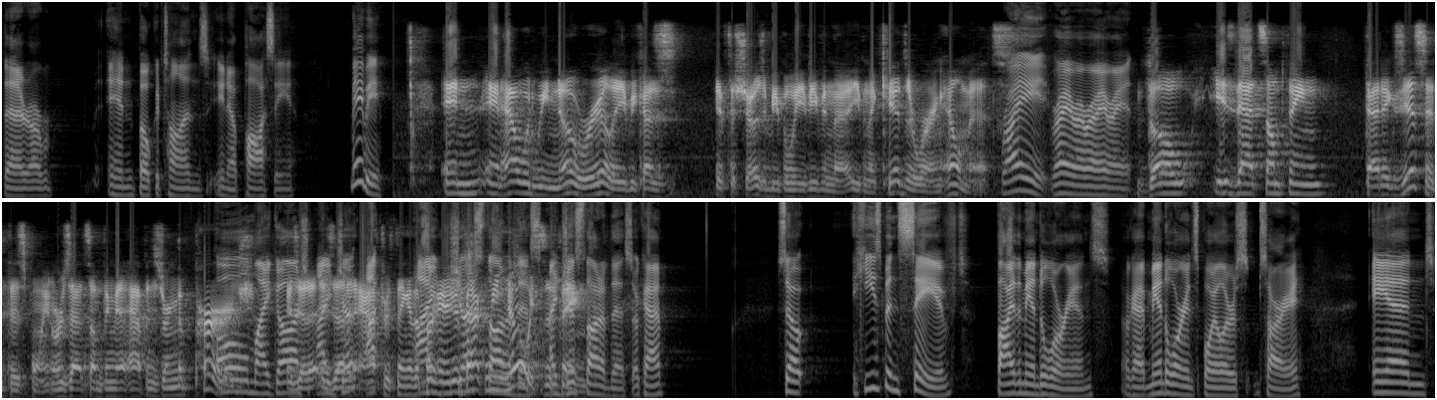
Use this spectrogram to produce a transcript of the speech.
that are in Bo-Katan's, you know, posse? Maybe. And and how would we know really? Because if the shows to be believed, even the even the kids are wearing helmets. Right, right, right, right, right. Though, is that something that exists at this point, or is that something that happens during the purge? Oh my gosh! Is that, I is that just, an after I, thing of the I purge? And in fact, we know it's the I thing. just thought of this. Okay, so he's been saved by the Mandalorians. Okay, Mandalorian spoilers. Sorry, and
